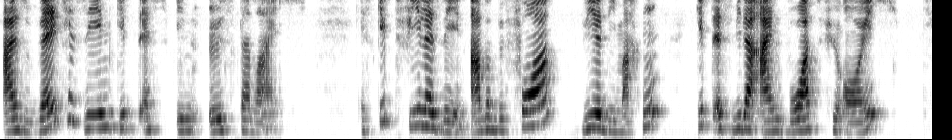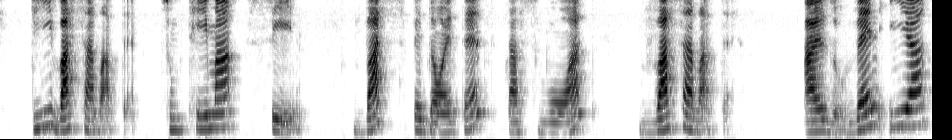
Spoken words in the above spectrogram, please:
Also welche Seen gibt es in Österreich? Es gibt viele Seen, aber bevor wir die machen, gibt es wieder ein Wort für euch, die Wasserratte zum Thema Seen. Was bedeutet das Wort Wasserratte? Also, wenn ihr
